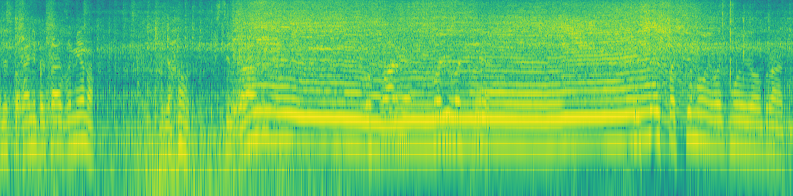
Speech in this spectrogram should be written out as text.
Меня здесь пока небольшая замена. Я вот стелька. Сварня сварилась нет. Сейчас подтяну и возьму ее обратно.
